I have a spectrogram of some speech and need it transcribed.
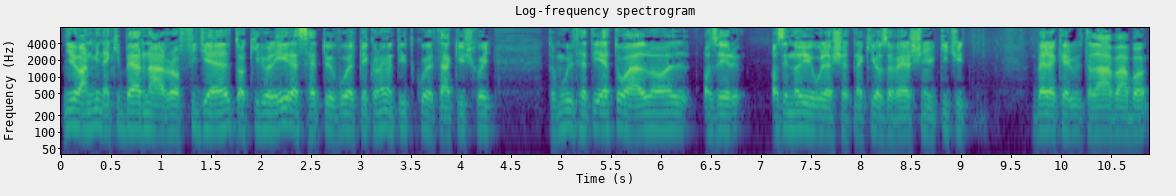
Nyilván mindenki Bernárra figyelt, akiről érezhető volt, még nagyon titkolták is, hogy a múlt heti Etoállal azért, azért nagyon jól esett neki az a verseny, hogy kicsit belekerült a lábába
